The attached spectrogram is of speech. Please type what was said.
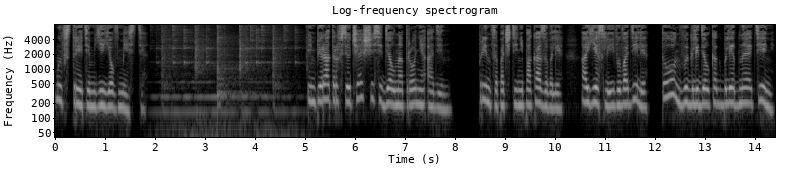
мы встретим ее вместе. Император все чаще сидел на троне один. Принца почти не показывали, а если и выводили, то он выглядел как бледная тень,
